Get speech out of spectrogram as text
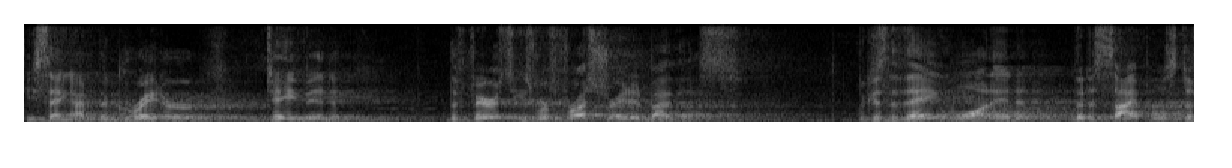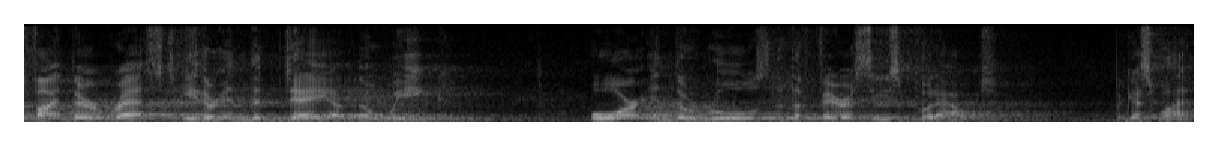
He's saying, I'm the greater David. The Pharisees were frustrated by this because they wanted the disciples to find their rest either in the day of the week or in the rules that the Pharisees put out. But guess what?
